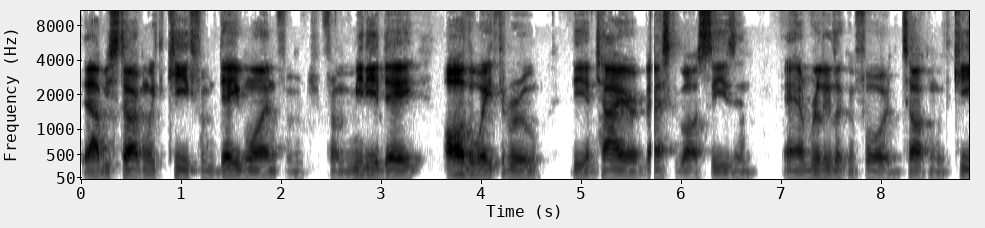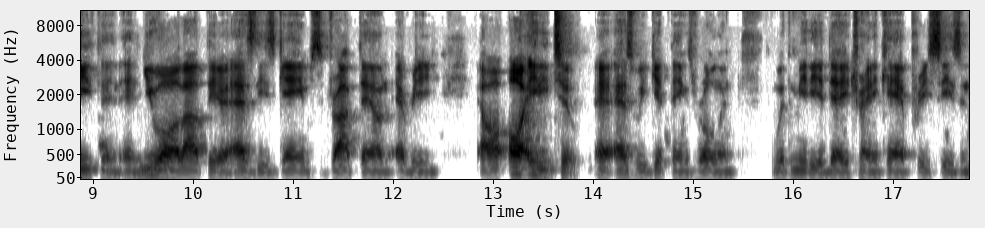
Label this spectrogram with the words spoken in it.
that i'll be starting with keith from day one from from media day all the way through the entire basketball season. And I'm really looking forward to talking with Keith and, and you all out there as these games drop down every all, all 82 as we get things rolling with media day, training camp, preseason,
